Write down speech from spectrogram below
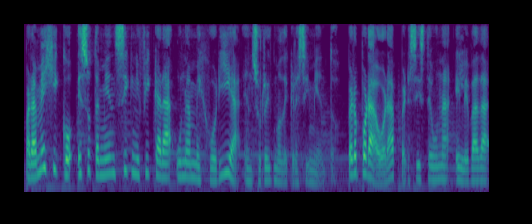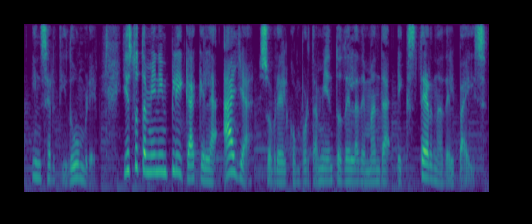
para México eso también significará una mejoría en su ritmo de crecimiento. Pero por ahora persiste una elevada incertidumbre. Y esto también implica que la haya sobre el comportamiento de la demanda externa del país.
